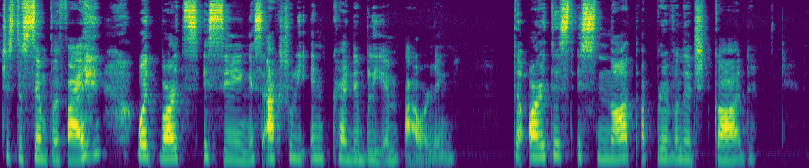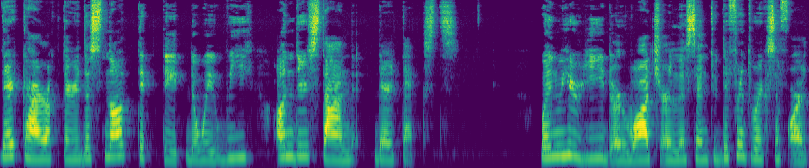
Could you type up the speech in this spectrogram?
just to simplify, what Barthes is saying is actually incredibly empowering. The artist is not a privileged god, their character does not dictate the way we understand their texts. When we read or watch or listen to different works of art,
